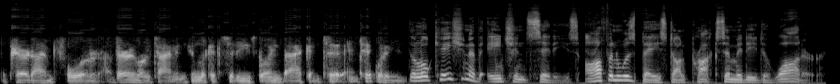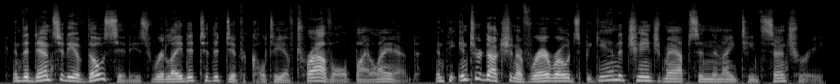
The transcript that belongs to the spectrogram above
the paradigm for a very long time, and you can look at cities going back into antiquity. The location of ancient cities often was based on proximity to water, and the density of those cities related to the difficulty of travel by land. And the introduction of railroads began to change maps in the 19th century,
